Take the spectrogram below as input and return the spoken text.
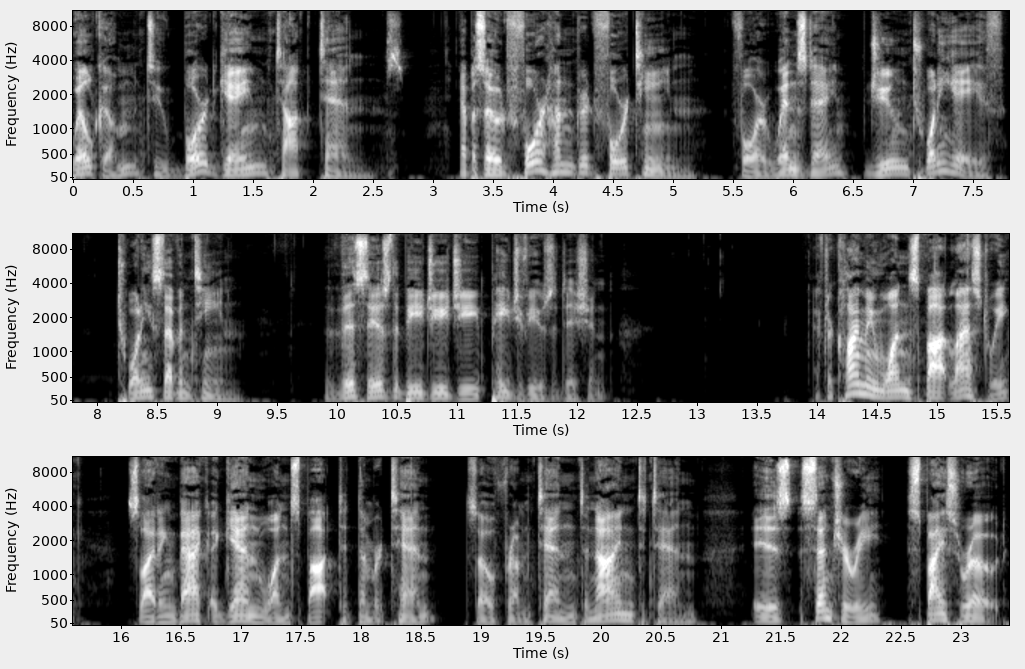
Welcome to Board Game Top Tens, episode 414 for Wednesday, June 28th, 2017. This is the BGG Page Views edition. After climbing one spot last week, sliding back again one spot to number 10, so from 10 to 9 to 10, is Century Spice Road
